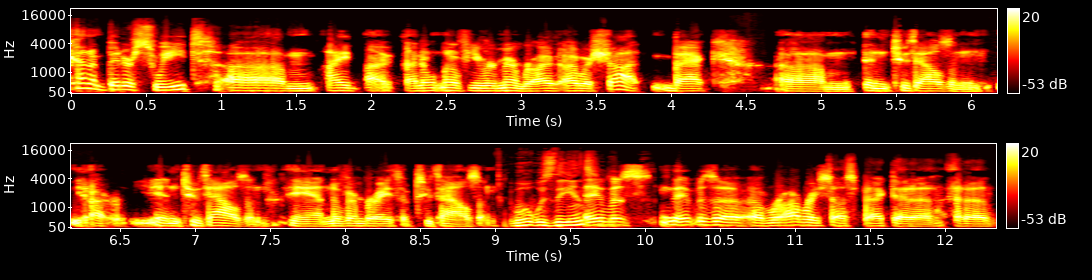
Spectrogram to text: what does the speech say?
kind of bittersweet. Um, I, I I don't know if you remember. I, I was shot back um, in 2000 uh, in 2000 and November 8th of 2000. What was the It incident? was it was a, a robbery suspect at a at a,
